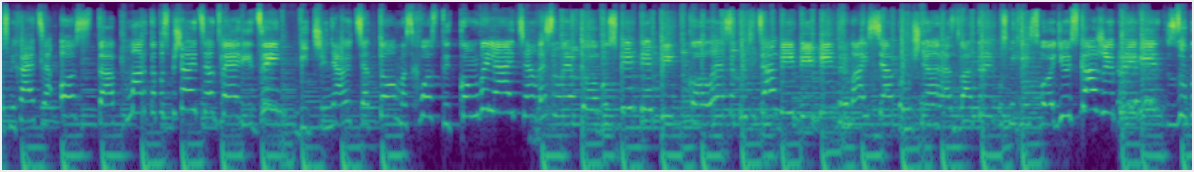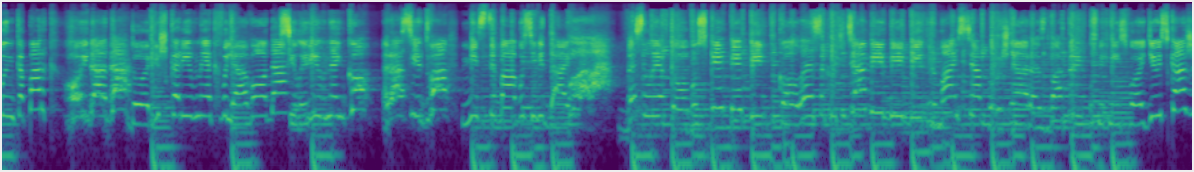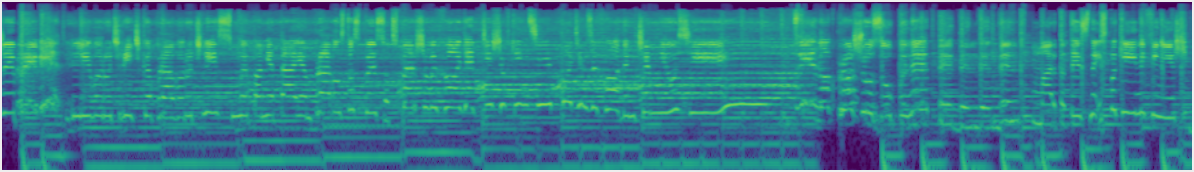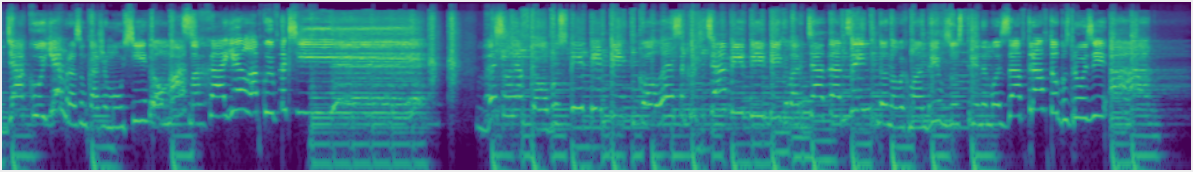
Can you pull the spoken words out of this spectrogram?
усміхається Остап. Марта поспішається, двері дзинь. Відчиняються, Томас хвостиком виляється. Веселий автобус, пі-пі-пі, колеса крутяться, бі-бі-бі. Тримайся, поручня, раз, два, три. Усміхнись водію й скажи привіт. Зупинка парк, гой-да-да. Доріжка рівна, як хвиля вода. Сіли рівненько, раз і два. Місце бабусі віддай. Веселий автобус, пі-пі-пі, колеса крутяться, бі-бі-бі. Тримайся, три. Й скажи привіт. Ліворуч річка, праворуч ліс. Ми пам'ятаєм правил сто список. Спершу виходять ті, що в кінці, потім заходим чемні усі. Дзвінок прошу зупинити. Дин-дин-дин. Марта тисне і спокійний фініш. Дякуєм, разом кажемо усі. Томас махає лапкою в таксі. Веселий автобус, пі-пі-пі, колеса крутяться, бі-бі-бі, гвардята дзинь. До нових мандрів зустрінемось завтра, автобус, друзі. А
